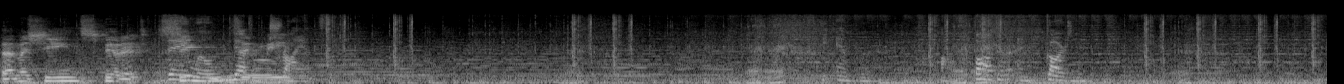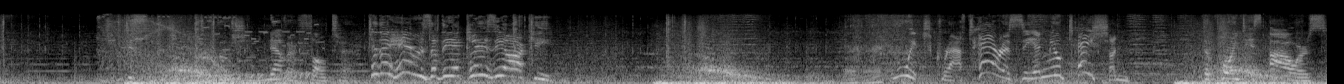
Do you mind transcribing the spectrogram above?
The machine spirit They will sings never in me. triumph. The Emperor. Our father and guardian. Never falter. To the hymns of the Ecclesiarchy! Witchcraft, heresy, and mutation! The point is ours.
